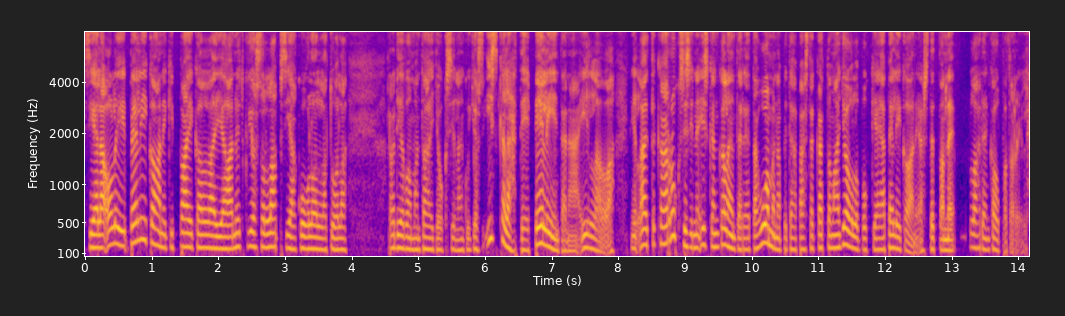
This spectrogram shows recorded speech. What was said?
siellä oli pelikaanikin paikalla ja nyt jos on lapsia kuulolla tuolla radiovoiman taajuuksilla, niin kun jos iskä lähtee peliin tänään illalla, niin laittakaa ruksi sinne iskän kalenteriin, että huomenna pitää päästä katsomaan joulupukkia ja pelikaania sitten tonne Lahden kauppatorille.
